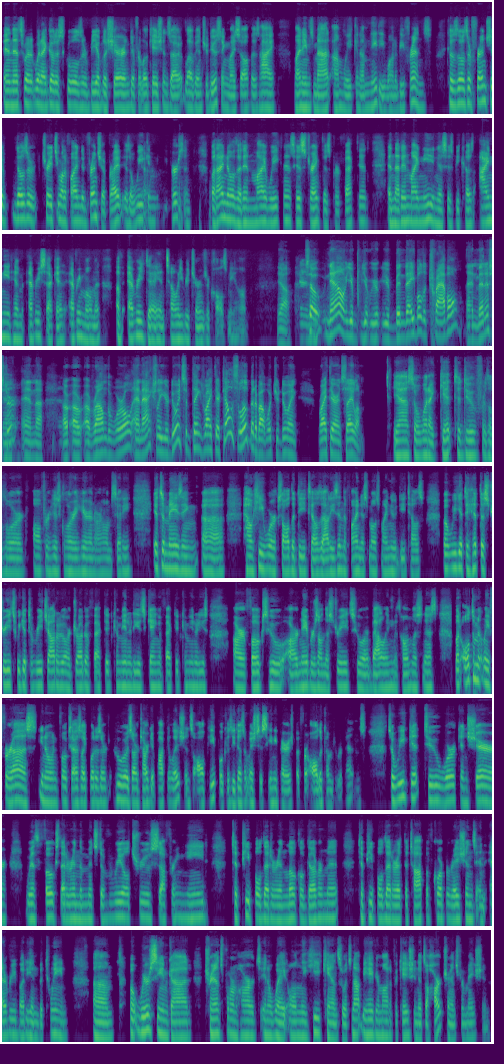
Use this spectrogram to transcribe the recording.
And that's what when I go to schools or be able to share in different locations, I love introducing myself as, "Hi, my name's Matt. I'm weak and I'm needy. Want to be friends?" because those are friendship those are traits you want to find in friendship right is a weak yeah. and person but i know that in my weakness his strength is perfected and that in my neediness is because i need him every second every moment of every day until he returns or calls me home yeah. And, so now you you you've been able to travel and minister yeah. and uh, yeah. around the world, and actually you're doing some things right there. Tell us a little bit about what you're doing right there in Salem. Yeah, so what I get to do for the Lord, all for His glory here in our home city, it's amazing uh, how He works all the details out. He's in the finest, most minute details. But we get to hit the streets, we get to reach out to our drug affected communities, gang affected communities, our folks who are neighbors on the streets who are battling with homelessness. But ultimately, for us, you know, and folks ask like, "What is our who is our target population?" It's all people because He doesn't wish to see any perish, but for all to come to repentance. So we get to work and share with folks that are in the midst of real, true suffering need to people that are in local government, to people that are at the top of corporations, and everybody in between. Um, but we're seeing God transform hearts in a way only He can. So it's not behavior modification, it's a heart transformation.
